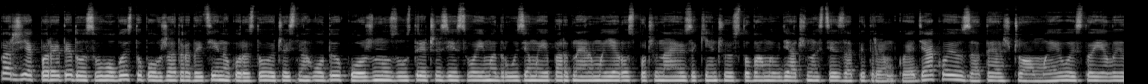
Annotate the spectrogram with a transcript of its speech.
Перш як перейти до свого виступу, вже традиційно користуючись нагодою кожну зустріч зі своїми друзями і партнерами. Я розпочинаю, закінчую словами вдячності за підтримку. Я дякую за те, що ми вистояли.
